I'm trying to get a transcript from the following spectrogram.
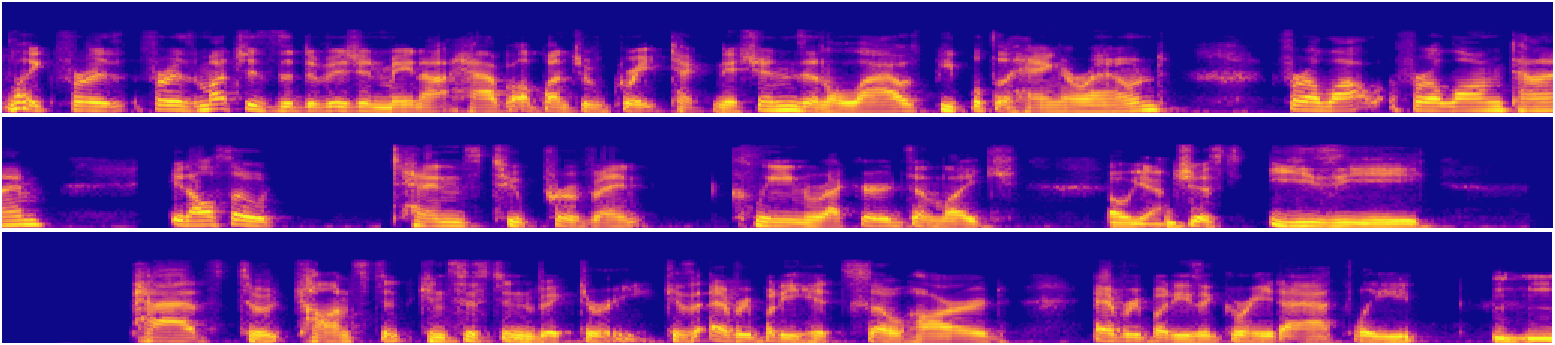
like for as- for as much as the division may not have a bunch of great technicians and allows people to hang around for a lot for a long time, it also tends to prevent clean records and like Oh yeah. just easy paths to constant consistent victory because everybody hits so hard. Everybody's a great athlete. Hmm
